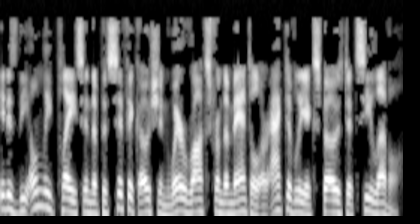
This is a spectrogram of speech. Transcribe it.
It is the only place in the Pacific Ocean where rocks from the mantle are actively exposed at sea level.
